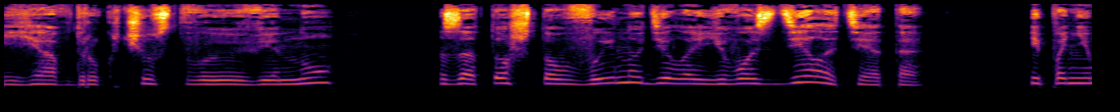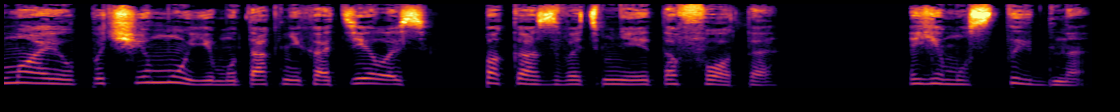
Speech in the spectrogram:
Я вдруг чувствую вину за то, что вынудила его сделать это, и понимаю, почему ему так не хотелось показывать мне это фото. Ему стыдно.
